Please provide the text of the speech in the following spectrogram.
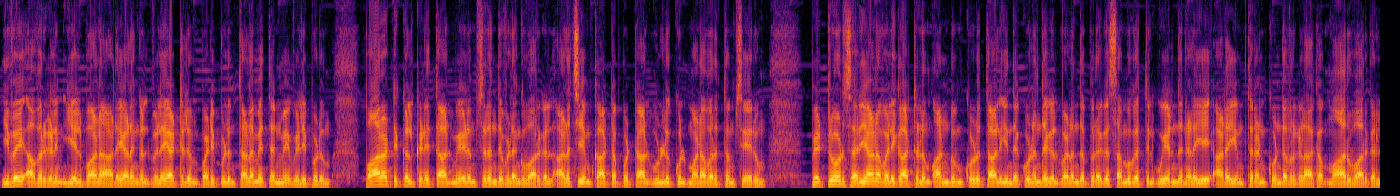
இவை அவர்களின் இயல்பான அடையாளங்கள் விளையாட்டிலும் படிப்பிலும் தலைமைத்தன்மை வெளிப்படும். பாராட்டுக்கள் கிடைத்தால் மேலும் சிறந்து விளங்குவார்கள். அலட்சியம் காட்டப்பட்டால் உள்ளுக்குள் மன வருத்தம் சேரும். பெற்றோர் சரியான வழிகாட்டலும் அன்பும் கொடுத்தால் இந்த குழந்தைகள் வளர்ந்த பிறகு சமூகத்தில் உயர்ந்த நிலையை அடையும் திறன் கொண்டவர்களாக மாறுவார்கள்.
